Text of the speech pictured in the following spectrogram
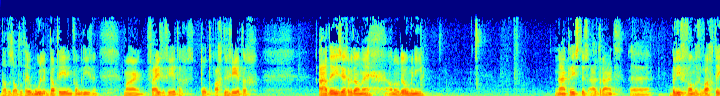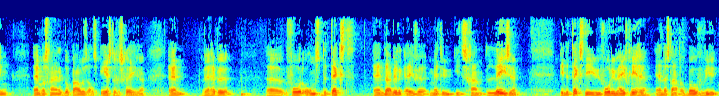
Dat is altijd heel moeilijk, datering van brieven. Maar 45 tot 48 AD zeggen we dan, hè? Anno Domini. Na Christus uiteraard. Uh, brieven van de verwachting. En waarschijnlijk door Paulus als eerste geschreven. En we hebben uh, voor ons de tekst. En daar wil ik even met u iets gaan lezen. In de tekst die u voor u heeft liggen. En daar staat ook boven wie,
